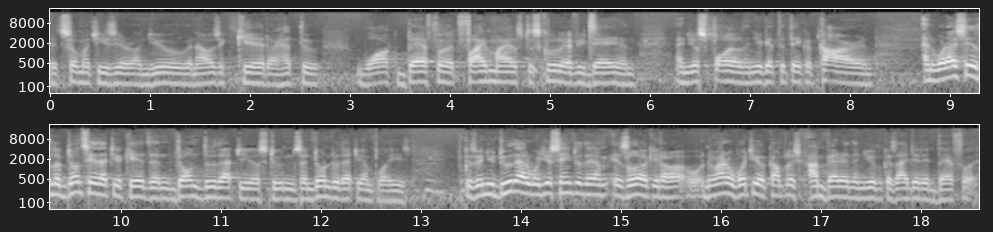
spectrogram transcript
it's so much easier on you. When I was a kid, I had to walk barefoot five miles to school every day, and, and you're spoiled, and you get to take a car. And, and what I say is, look, don't say that to your kids and don't do that to your students and don't do that to your employees. Mm-hmm. Because when you do that, what you're saying to them is, look, you know, no matter what you accomplish, I'm better than you because I did it barefoot.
